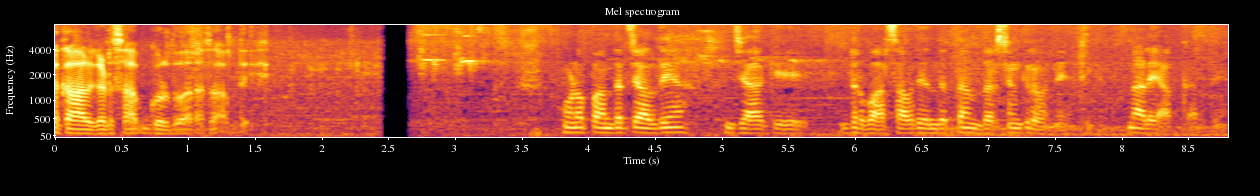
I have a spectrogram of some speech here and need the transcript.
ਅਕਾਲਗੜ੍ਹ ਸਾਹਿਬ, ਗੁਰਦੁਆਰਾ ਸਾਹਿਬ ਦੇ। ਹੁਣ ਆਪਾਂ ਅੰਦਰ ਚੱਲਦੇ ਆਂ ਜਾ ਕੇ ਦਰਬਾਰ ਸਾਹਿਬ ਦੇ ਅੰਦਰ ਤੁਹਾਨੂੰ ਦਰਸ਼ਨ ਕਰਾਉਂਦੇ ਆਂ ਠੀਕ ਹੈ? ਨਾਲੇ ਆਪ ਕਰਦੇ ਆਂ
